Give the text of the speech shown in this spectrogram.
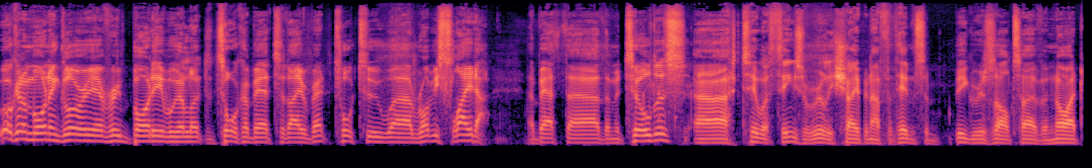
Welcome to Morning Glory, everybody. We've got a lot to talk about today. We're about to talk to uh, Robbie Slater about uh, the Matildas. Uh, tell you what, things are really shaping up for them. Some big results overnight.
